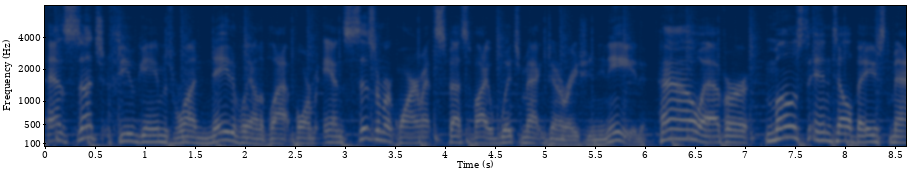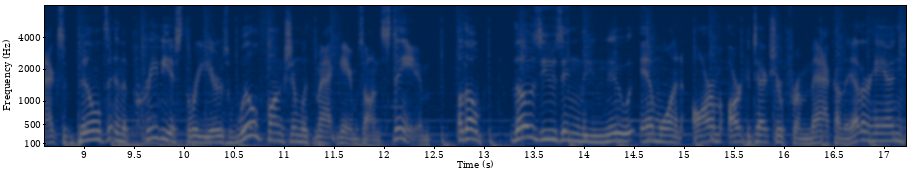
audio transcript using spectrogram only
as such few games run natively on the platform and system requirements specify which Mac generation you need. However, most Intel-based Macs built in the previous three years will function with Mac games on Steam, although those using the new M1 ARM architecture from Mac, on the other hand,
